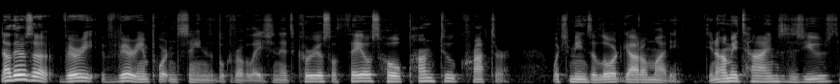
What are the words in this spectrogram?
Now, there's a very, very important saying in the book of Revelation. It's Kurios o Theos ho pantokrator, which means the Lord God Almighty. Do you know how many times this is used?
